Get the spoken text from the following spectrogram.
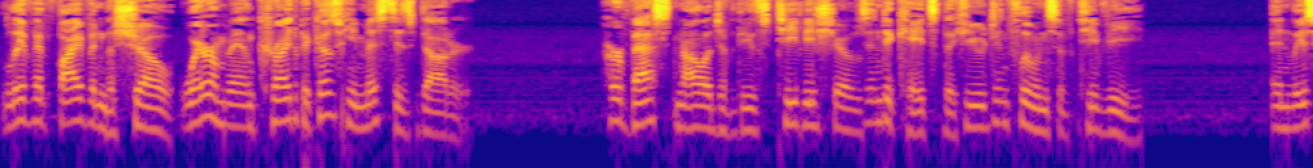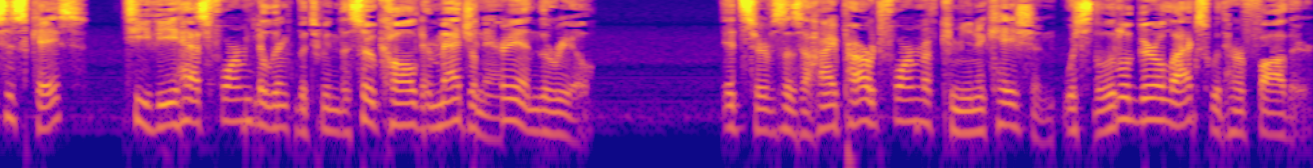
Live at 5 in the show, where a man cried because he missed his daughter. Her vast knowledge of these TV shows indicates the huge influence of TV. In Lisa's case, TV has formed a link between the so-called imaginary and the real. It serves as a high-powered form of communication, which the little girl lacks with her father.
